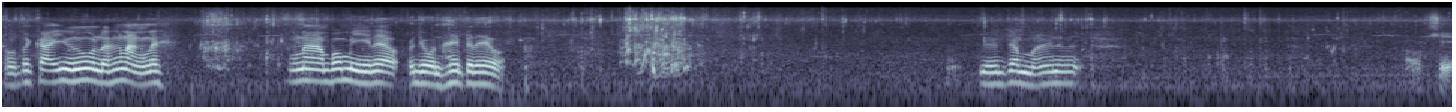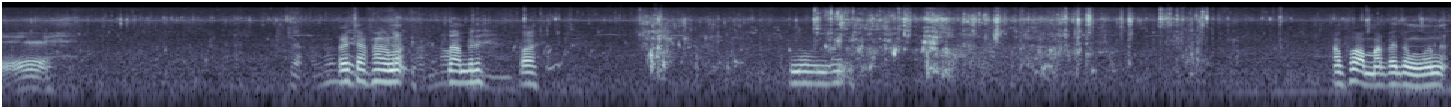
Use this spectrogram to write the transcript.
เอาตะไคร้อยู่นู่นเลยข้างหลังเลยข้างหน้าบ่มีแล้วโยนให้ไปแล้วมยืนจับไม้หนะโอ เคเฮ้ยจากฝั่งโน้นตามไปดิไปนู่นนี่เอาพ่อมัดไปตรงนู้นอะ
